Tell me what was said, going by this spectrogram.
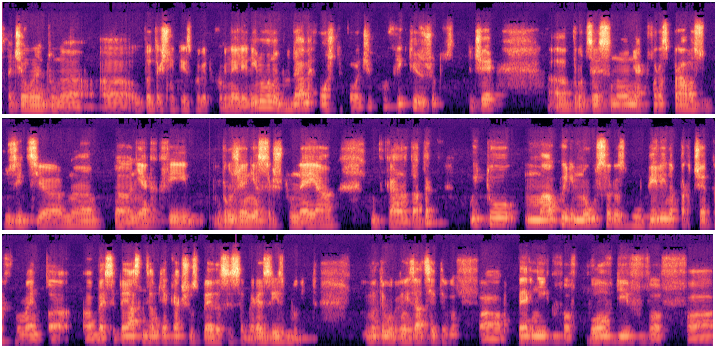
спечелването на а, вътрешните избори от Корнелия Нинова, наблюдаваме още повече конфликти, защото се тече процес на някаква разправа с опозиция, на а, някакви брожения срещу нея и така нататък, които малко или много са разглобили на парчета в момента а, БСП. Аз не знам тя как ще успее да се събере за изборите. Имате организацията в а, Перник, в Пловдив, в а,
